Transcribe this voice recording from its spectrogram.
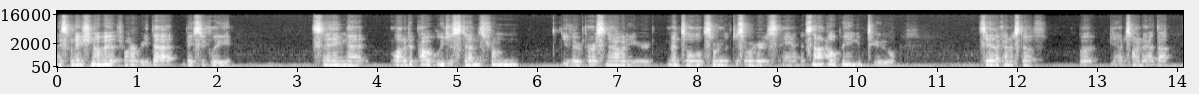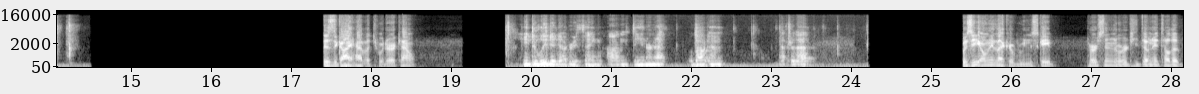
explanation of it. If you want to read that, basically saying that a lot of it probably just stems from either personality or mental sort of disorders, and it's not helping to say that kind of stuff. But yeah, I just wanted to add that. Does the guy have a Twitter account? He deleted everything on the internet about him after that. Was he only like a RuneScape person, or did he donate to other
